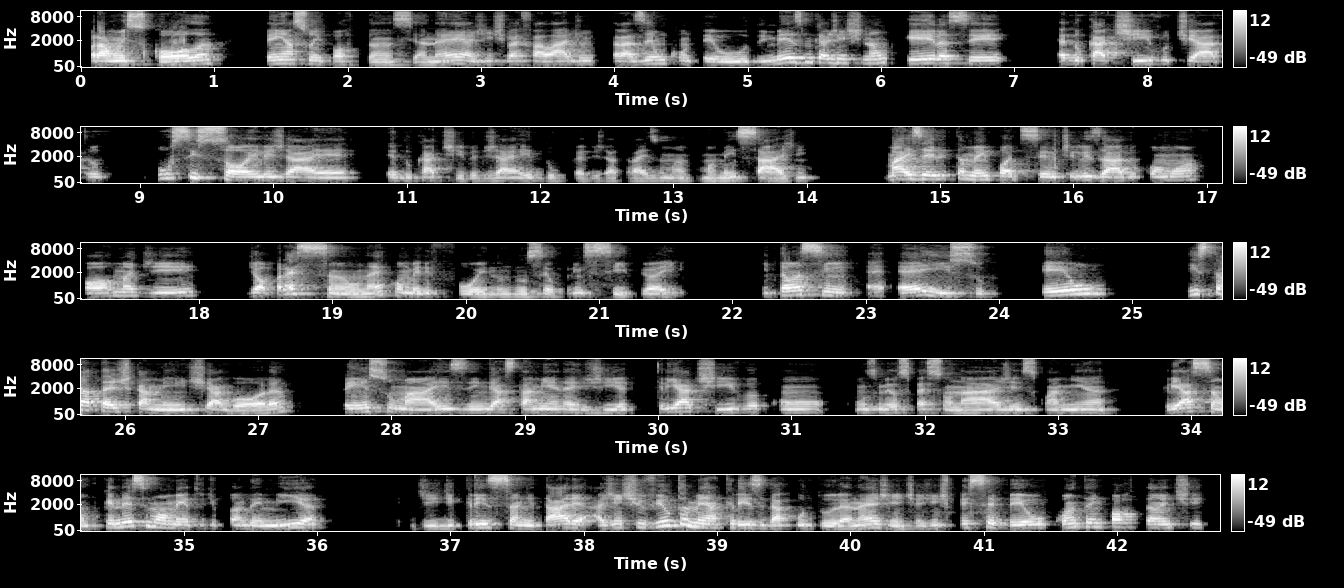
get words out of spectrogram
para uma escola, tem a sua importância, né? A gente vai falar de um, trazer um conteúdo e mesmo que a gente não queira ser educativo, o teatro por si só ele já é educativo, ele já educa, ele já traz uma, uma mensagem, mas ele também pode ser utilizado como uma forma de, de opressão, né? Como ele foi no, no seu princípio aí. Então, assim, é, é isso. Eu, estrategicamente, agora, penso mais em gastar minha energia criativa com, com os meus personagens, com a minha criação. Porque nesse momento de pandemia, de, de, crise sanitária, a gente viu também a crise da cultura, né, gente? A gente percebeu o quanto é importante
